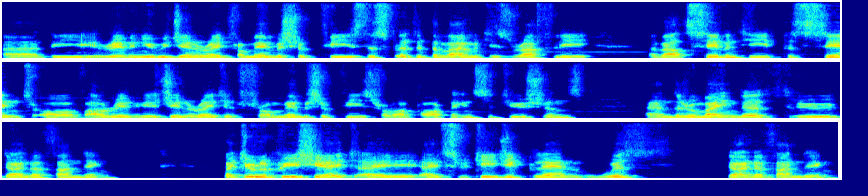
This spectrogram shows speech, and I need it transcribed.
uh, the revenue we generate from membership fees. The split at the moment is roughly about 70% of our revenue generated from membership fees from our partner institutions and the remainder through donor funding. But you'll appreciate a, a strategic plan with donor funding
